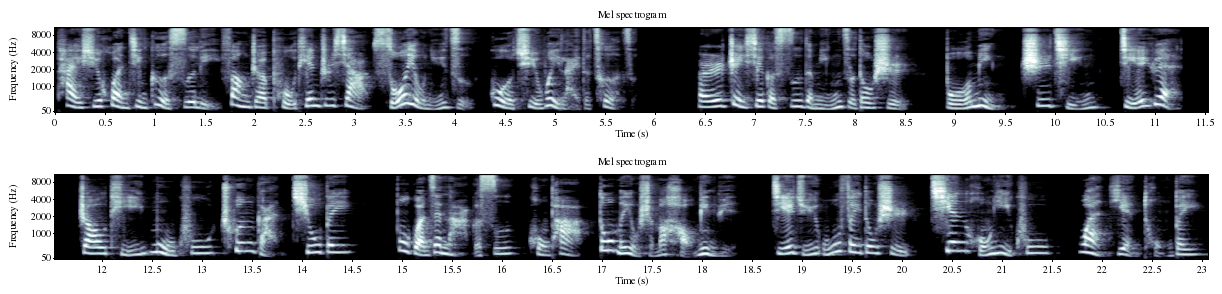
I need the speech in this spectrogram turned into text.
太虚幻境各司里放着普天之下所有女子过去未来的册子，而这些个司的名字都是薄命、痴情、结怨、朝啼、暮哭、春感、秋悲。不管在哪个司，恐怕都没有什么好命运，结局无非都是千红一哭，万艳同悲。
